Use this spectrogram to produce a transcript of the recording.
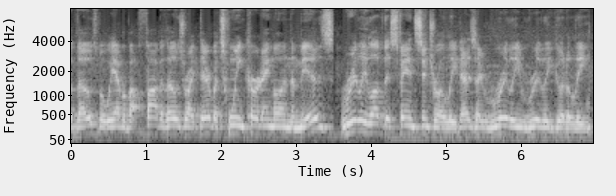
of those, but we have about five of those right there between Kurt Angle and the Miz. Really love this Fan Central Elite. That is a really, really good Elite.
